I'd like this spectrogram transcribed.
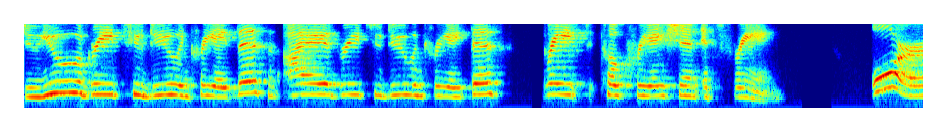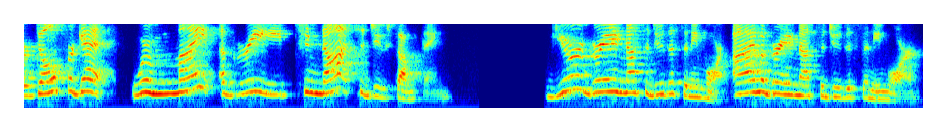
do you agree to do and create this? And I agree to do and create this. Great co creation, it's freeing. Or don't forget, we might agree to not to do something. You're agreeing not to do this anymore. I'm agreeing not to do this anymore.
